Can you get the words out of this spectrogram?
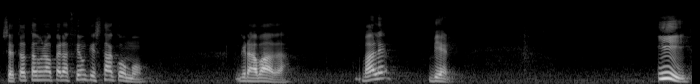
se trata de una operación que está como grabada. ¿Vale? Bien. Y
